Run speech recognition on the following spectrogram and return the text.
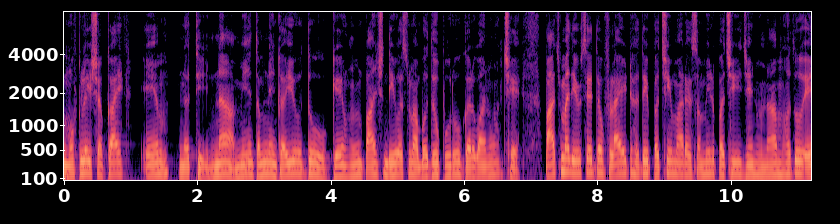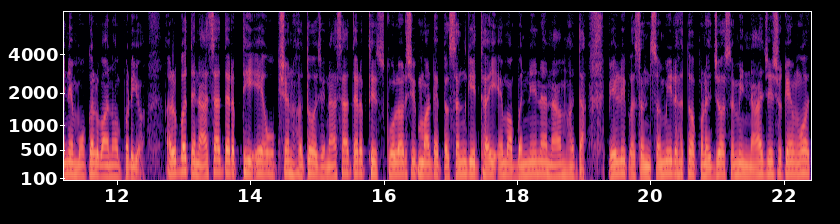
મોકલી શકાય? એમ નથી. ના, મેં તમને કહ્યું હતું કે હું પાંચ દિવસમાં બધું પૂરું કરવાનું છે. પાંચમા દિવસે તો ફ્લાઇટ હતી, પછી મારે સમીર, પછી જેનું નામ હતું એને મોકલવાનો પડ્યો. અલબત્ત નાસા તરફથી એ ઓપ્શન હતો જ. નાસા તરફથી સ્કોલરશિપ માટે પસંદગી થઈ, એમાં બંનેના નામ હતા. પહેલી પસંદ સમીર હતો, પણ જો સમીર ના જઈ શકે એમ હોત,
